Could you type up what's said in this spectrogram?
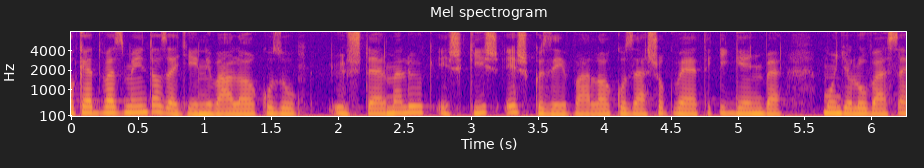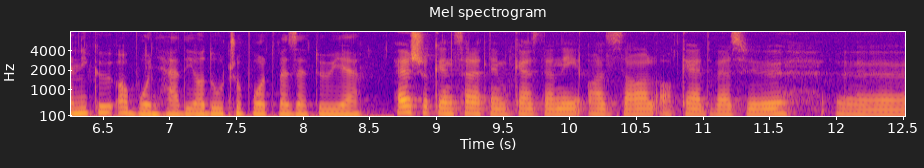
A kedvezményt az egyéni vállalkozók, őstermelők és kis- és középvállalkozások vehetik igénybe, mondja Lovász Enikő, a Bonyhádi adócsoport vezetője. Elsőként szeretném kezdeni azzal a kedvező ö,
